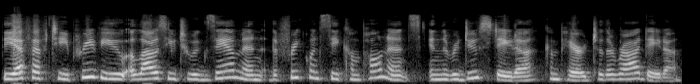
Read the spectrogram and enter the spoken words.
The FFT preview allows you to examine the frequency components in the reduced data compared to the raw data.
